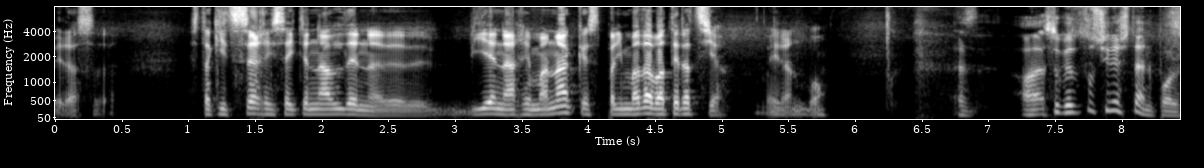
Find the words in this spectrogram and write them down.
Beraz, uh, ez dakit zer izaiten alden uh, bien harremanak ez palimada bateratzia. Beiran, bo. Zuk ez duzu sinesten, Paul?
